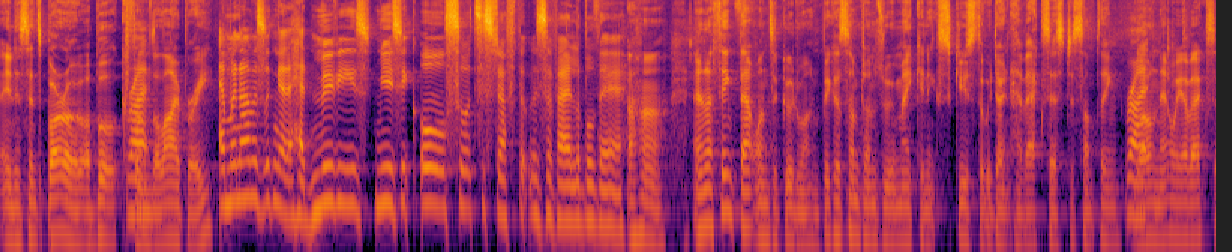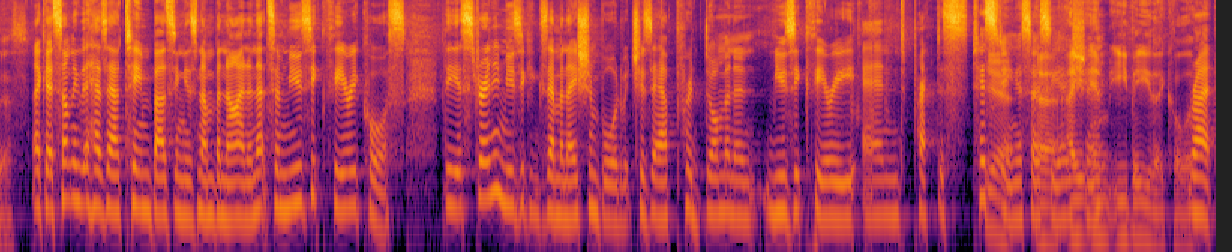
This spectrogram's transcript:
in a sense, borrow a book Right. from the library. and when I was looking at it, it had movies, music, all sorts of stuff that was available there. Uh huh. And I think that one's a good one because sometimes we make an excuse that we don't have access to something. Right. Well, now we have access. Okay, something that has our team buzzing is number nine, and that's a music theory course. The Australian Music Examination Board, which is our predominant music theory and practice testing association. Uh, AMEB, they call it. Right,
